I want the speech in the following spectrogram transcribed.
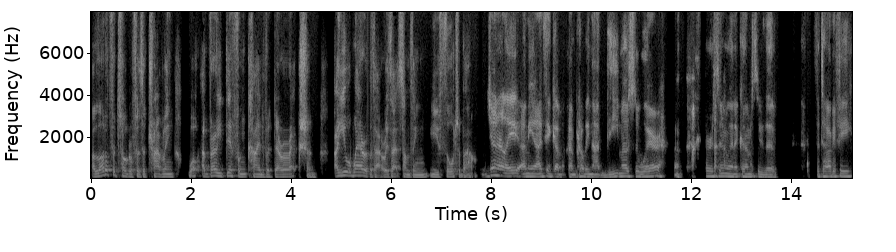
a lot of photographers are traveling well a very different kind of a direction are you aware of that or is that something you've thought about? Generally i mean i think i'm, I'm probably not the most aware person when it comes to the photography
